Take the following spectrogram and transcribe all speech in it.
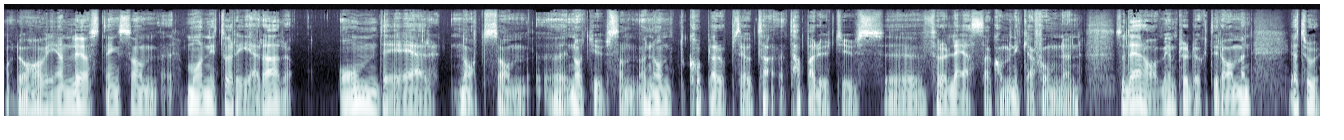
Och då har vi en lösning som monitorerar om det är något, som, eh, något ljus som någon kopplar upp sig och tappar ut ljus eh, för att läsa kommunikationen. Så där har vi en produkt idag. Men jag tror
